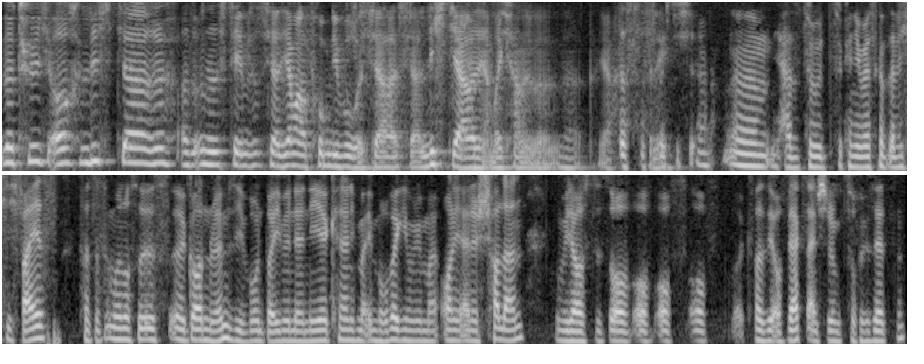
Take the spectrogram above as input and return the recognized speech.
natürlich auch Lichtjahre, also unser System, das ist ja Jammern auf hohem Niveau, ist ja, ist ja Lichtjahre den Amerikanern über ja. Das ist verlegt. richtig, ja. Ähm, ja, also zu, zu Kanye West, ganz ehrlich, ich weiß, falls das immer noch so ist, äh, Gordon Ramsay wohnt bei ihm in der Nähe, kann er nicht mal eben rübergehen und ihm mal ordentlich eine schallern und wieder auf, so auf, auf, auf, auf quasi auf Werkseinstellung zurücksetzen.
